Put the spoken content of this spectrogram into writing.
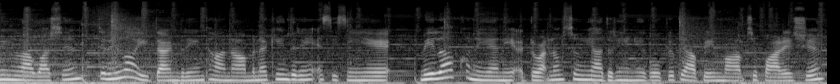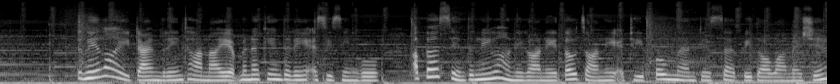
မင်္ဂလာပါရှင်တနင်္လာရီတိုင်းသတင်းဌာနမနက်ခင်းသတင်းအစီအစဉ်ရဲ့မေလ9ရက်နေ့အတွက်နောက်ဆုံးရသတင်းတွေကိုပြပြပေးမှာဖြစ်ပါတယ်ရှင်တနင်္လာရီတိုင်းသတင်းဌာနရဲ့မနက်ခင်းသတင်းအစီအစဉ်ကိုအပတ်စဉ်တနင်္လာနေ့ကနေတောက်ကြနေ့အထိပုံမှန်တင်ဆက်ပေးသွားပါမယ်ရှင်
